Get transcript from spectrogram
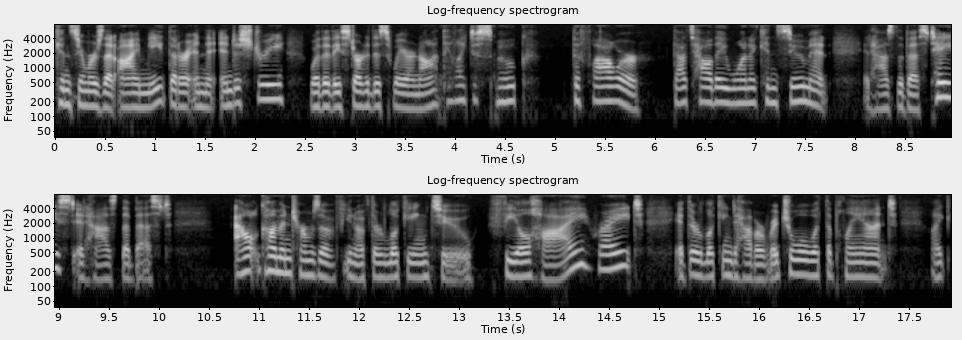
consumers that I meet that are in the industry, whether they started this way or not, they like to smoke the flower. That's how they want to consume it. It has the best taste, it has the best outcome in terms of, you know, if they're looking to feel high, right? If they're looking to have a ritual with the plant, like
